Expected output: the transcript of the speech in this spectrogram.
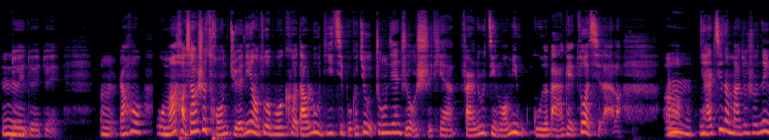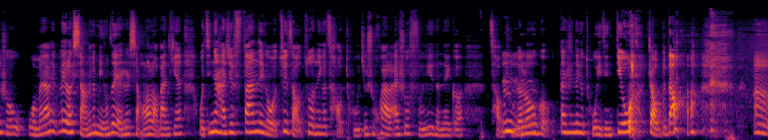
嗯，对对对，嗯，然后我们好像是从决定要做播客到录第一期播客，就中间只有十天，反正就是紧锣密鼓的把它给做起来了。嗯你还记得吗？就是那时候我们要为了想那个名字，也是想了老半天。我今天还去翻那个我最早做的那个草图，就是画了爱说福利的那个草图的 logo，、但是那个图已经丢了，找不到了。嗯，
